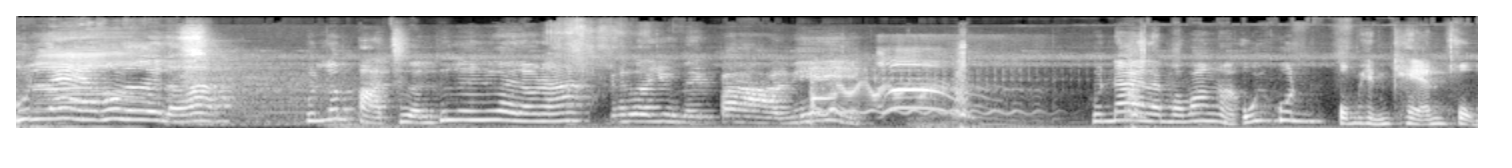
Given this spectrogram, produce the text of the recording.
คุณแรกเขาเลยเหรอ คุณเริ่มป่าดเฉือนขึ้นเรื่อยๆแล้วนะก็เราอยู่ในป่านี่ คุณได้อะไรมาบ้างอะ อุ้ยคุณผมเห็นแขนผม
